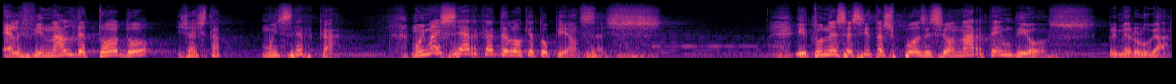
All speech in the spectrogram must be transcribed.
O final de todo já está muito cerca, muito mais cerca de lo que tu pensas. E tu necessitas posicionar-te em Deus, em primeiro lugar,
